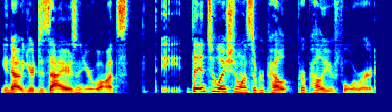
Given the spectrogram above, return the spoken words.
you know, your desires and your wants. The intuition wants to propel, propel you forward.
